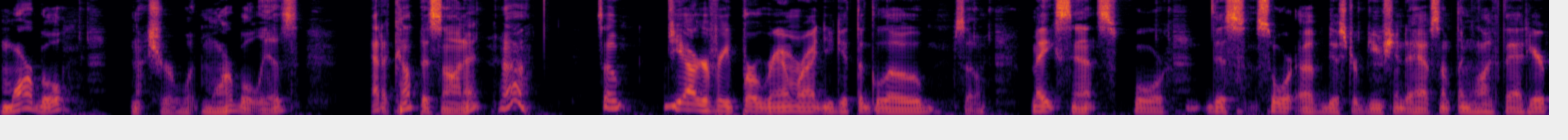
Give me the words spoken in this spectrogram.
marble. Not sure what marble is. Had a compass on it. Huh. So geography program, right? You get the globe. So makes sense for this sort of distribution to have something like that here.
